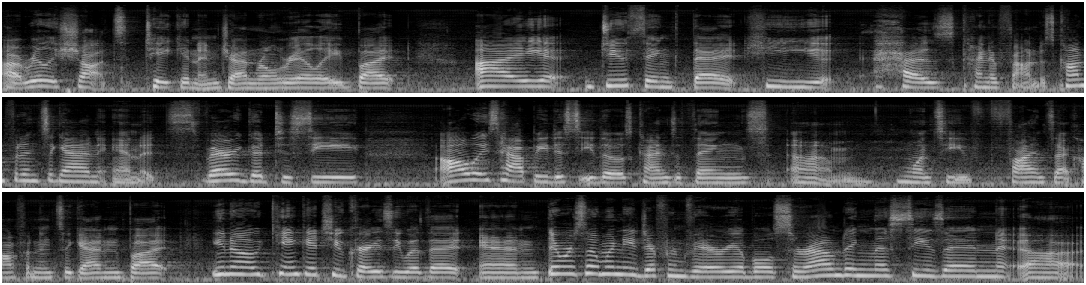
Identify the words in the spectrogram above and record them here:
uh, really shots taken in general, really. But I do think that he has kind of found his confidence again, and it's very good to see always happy to see those kinds of things um, once he finds that confidence again. But, you know, can't get too crazy with it. And there were so many different variables surrounding this season uh,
